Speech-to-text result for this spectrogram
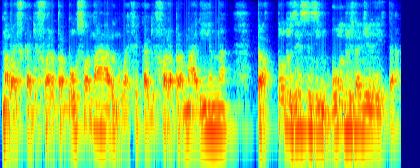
Não vai ficar de fora para Bolsonaro, não vai ficar de fora para Marina, para todos esses engodos da direita.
